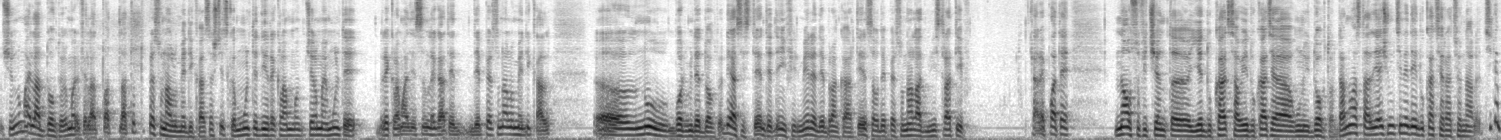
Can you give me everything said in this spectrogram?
și nu numai la doctori, mă refer la tot, la tot personalul medical. Să știți că multe din reclam, cel mai multe reclamații sunt legate de personalul medical, nu vorbim de doctori, de asistente, de infirmiere, de brancartieri sau de personal administrativ, care poate uh, n-au suficientă educație sau educația unui doctor. Dar nu asta, aici nu ține de educație rațională. Ține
